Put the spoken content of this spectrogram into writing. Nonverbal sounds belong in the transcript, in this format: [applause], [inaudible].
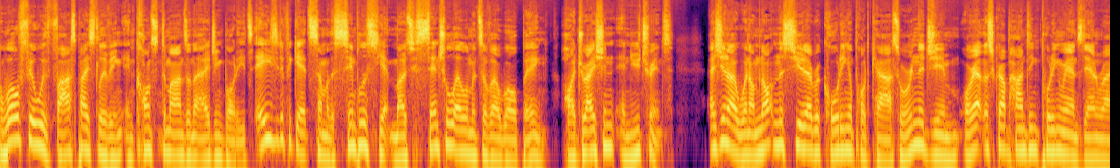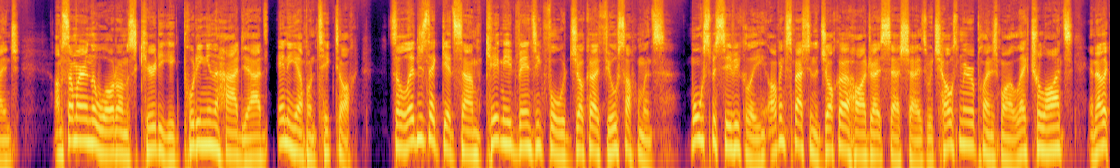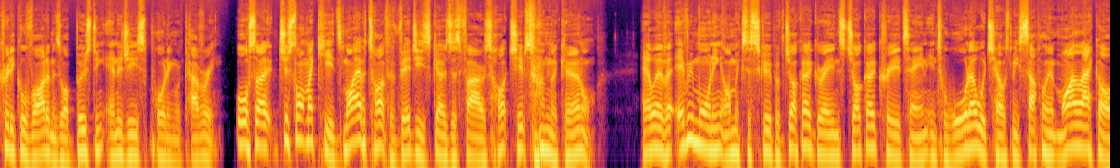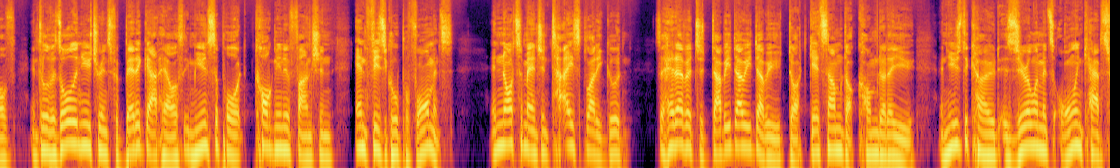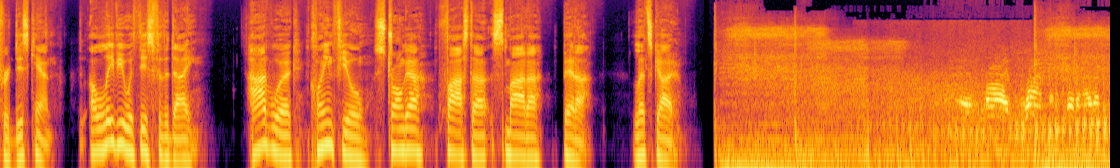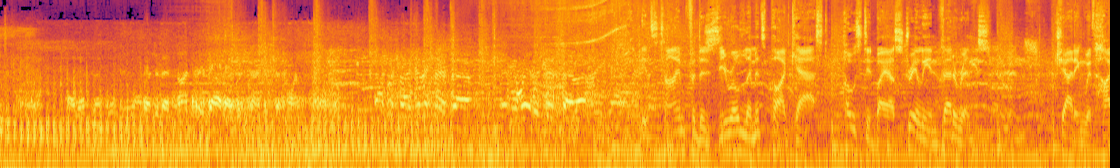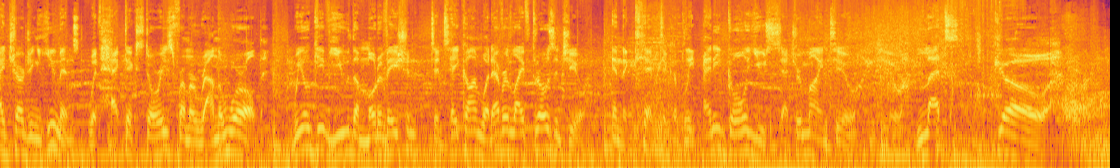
a world filled with fast paced living and constant demands on the aging body, it's easy to forget some of the simplest yet most essential elements of our well being hydration and nutrients. As you know, when I'm not in the studio recording a podcast or in the gym or out in the scrub hunting, putting rounds downrange, I'm somewhere in the world on a security gig, putting in the hard yards, ending up on TikTok. So legends that get some keep me advancing forward Jocko fuel supplements. More specifically, I've been smashing the Jocko Hydrate sachets, which helps me replenish my electrolytes and other critical vitamins while boosting energy and supporting recovery. Also, just like my kids, my appetite for veggies goes as far as hot chips [laughs] from the Colonel. However, every morning I'll mix a scoop of Jocko Greens, Jocko Creatine into water, which helps me supplement my lack of and delivers all the nutrients for better gut health, immune support, cognitive function, and physical performance. And not to mention, tastes bloody good. So head over to www.getsome.com.au and use the code Zero Limits all in caps for a discount. I'll leave you with this for the day. Hard work, clean fuel, stronger, faster, smarter, better. Let's go. Five, one, seven, eleven. Roger that, Bravo, this time, this is one. It's time for the Zero Limits podcast, hosted by Australian veterans. Chatting with high charging humans with hectic stories from around the world. We'll give you the motivation to take on whatever life throws at you and the kick to complete any goal you set your mind to. Let's go.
